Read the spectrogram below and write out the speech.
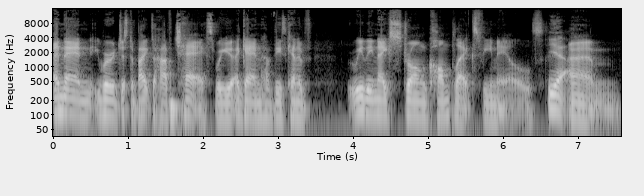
and then we're just about to have chess, where you again have these kind of really nice, strong, complex females. Yeah. Um,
